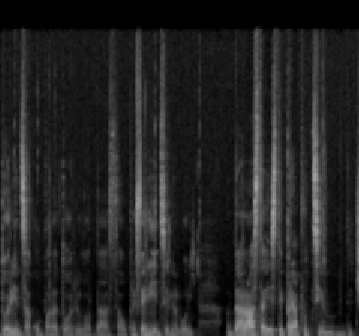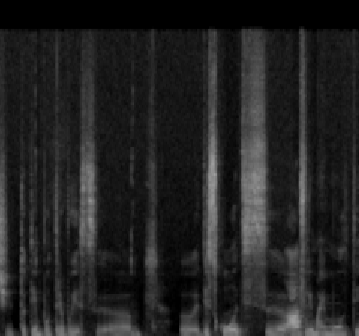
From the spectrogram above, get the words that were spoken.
dorința cumpărătorilor da? sau preferințele lui. Dar asta este prea puțin. Deci tot timpul trebuie să Uh, discuți, să afli mai multe,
